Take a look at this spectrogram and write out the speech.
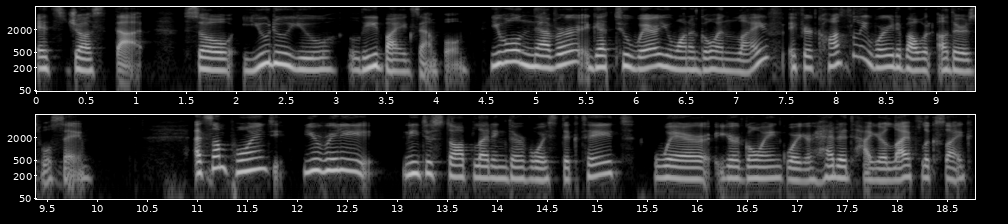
It's just that. So, you do you, lead by example. You will never get to where you want to go in life if you're constantly worried about what others will say. At some point, you really need to stop letting their voice dictate where you're going, where you're headed, how your life looks like.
